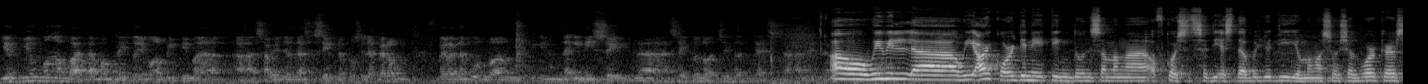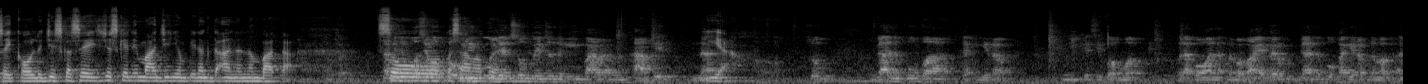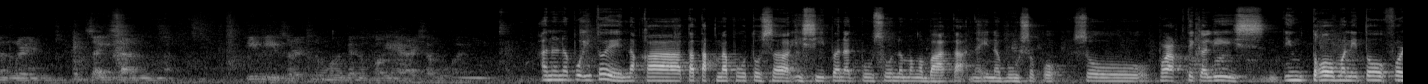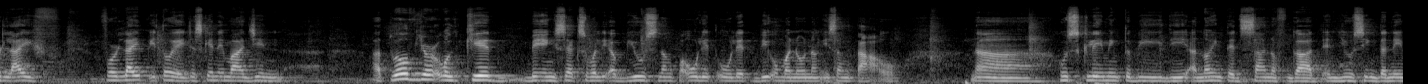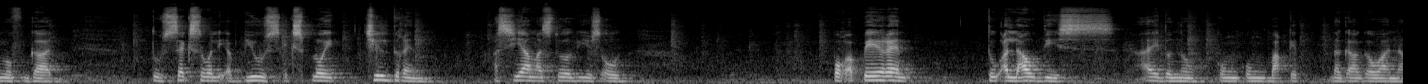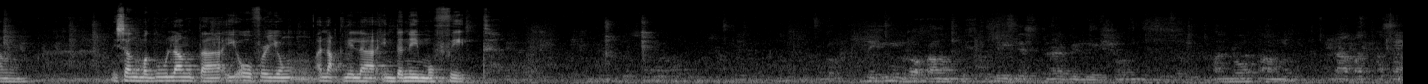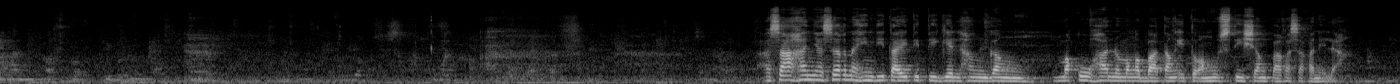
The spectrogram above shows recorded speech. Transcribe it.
Yung, yung mga bata ma'am na ito, yung mga biktima, ah, sabi niyo nasa safe na po sila, pero meron na po bang in- na-initiate na psychological test sa kanila? Oh, we will uh, we are coordinating doon sa mga of course sa DSWD, yung mga social workers, psychologists kasi you just can imagine yung pinagdaanan ng bata. So, ma'am, kasama po. paulit-ulit, so medyo naging parang habit na. Yeah. So, gaano po ba kahirap? Hindi kasi po, wala po anak na babae, pero gaano po kahirap na mag-unlearn sa isang teenager ng mga ganong pangyayari sa buhay? Ano na po ito eh, nakatatak na po to sa isipan at puso ng mga bata na inabuso po. So, practically, yung trauma nito for life. For life ito eh, just can imagine, a 12-year-old kid being sexually abused ng paulit-ulit di umano ng isang tao na who's claiming to be the anointed son of God and using the name of God to sexually abuse, exploit children as young as 12 years old for a parent to allow this, I don't know kung kung bakit nagagawa ng isang magulang ta i-offer yung anak nila in the name of faith. Taking into account this latest revelation, ano ang dapat asahan Pastor Tiburon? Asahan niya sir na hindi tayo titigil hanggang makuha ng mga batang ito ang hustisyang para sa kanila.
